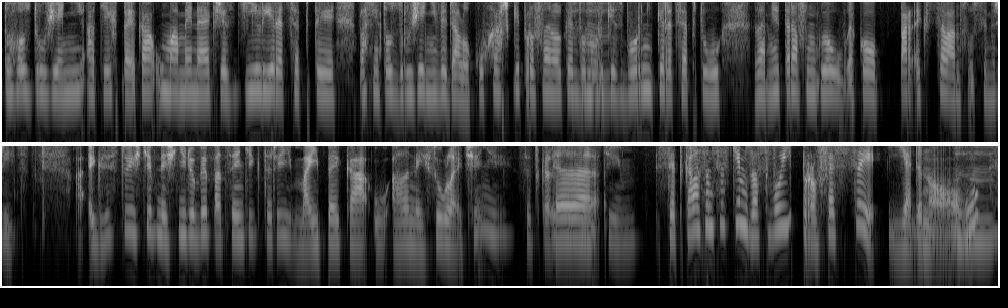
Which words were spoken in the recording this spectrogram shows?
toho združení a těch PKU maminek, že sdílí recepty. Vlastně to združení vydalo kuchařky pro fenylketonurky, mm-hmm. sborníky receptů. Za mě teda fungují jako par excellence, musím říct. A existují ještě v dnešní době pacienti, kteří mají PKU, ale nejsou léčeni? Setkali jste se eh, s tím? Setkala jsem se s tím za svoji profesi jednou. Mm-hmm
